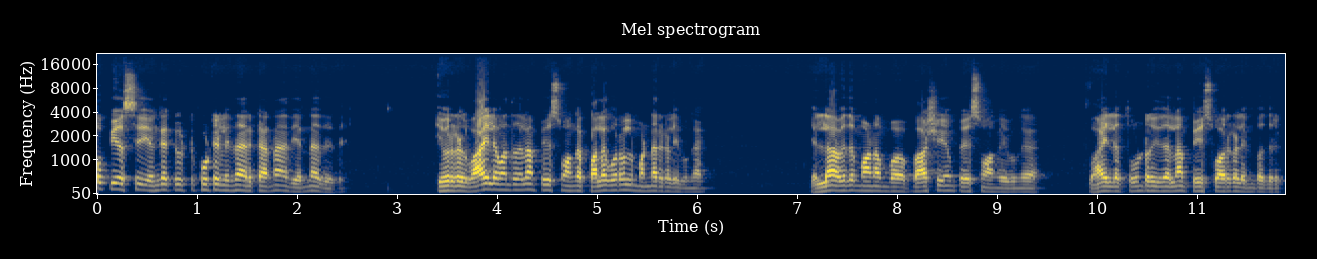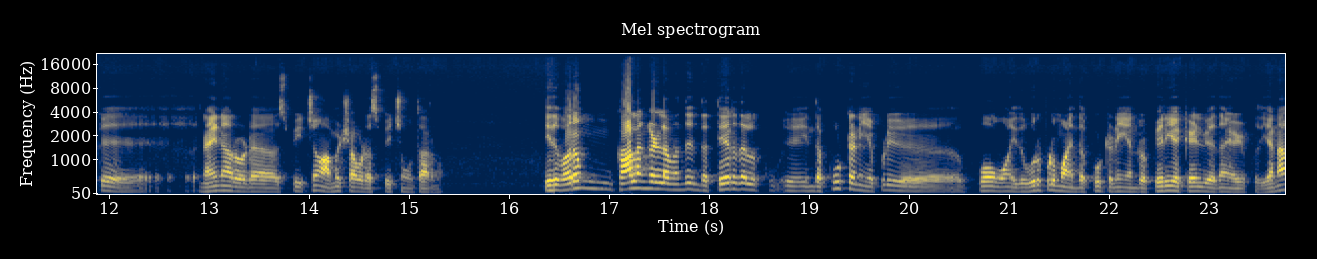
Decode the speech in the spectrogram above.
ஓபிஎஸ் எங்கள் கூட்டு கூட்டணியில் தான் இருக்காருன்னா அது என்னது இது? இவர்கள் வாயில் வந்ததெல்லாம் பேசுவாங்க பல குரல் மன்னர்கள் இவங்க. எல்லா விதமான பாஷையும் பேசுவாங்க இவங்க. வாயில் தோன்ற இதெல்லாம் பேசுவார்கள் என்பதற்கு நயனாரோட ஸ்பீச்சும் அமித்ஷாவோட ஸ்பீச்சும் உதாரணம். இது வரும் காலங்களில் வந்து இந்த தேர்தல் இந்த கூட்டணி எப்படி போவோம் இது உருப்பிடுமா இந்த கூட்டணி என்ற பெரிய கேள்வியை தான் எழுப்புது. ஏன்னா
